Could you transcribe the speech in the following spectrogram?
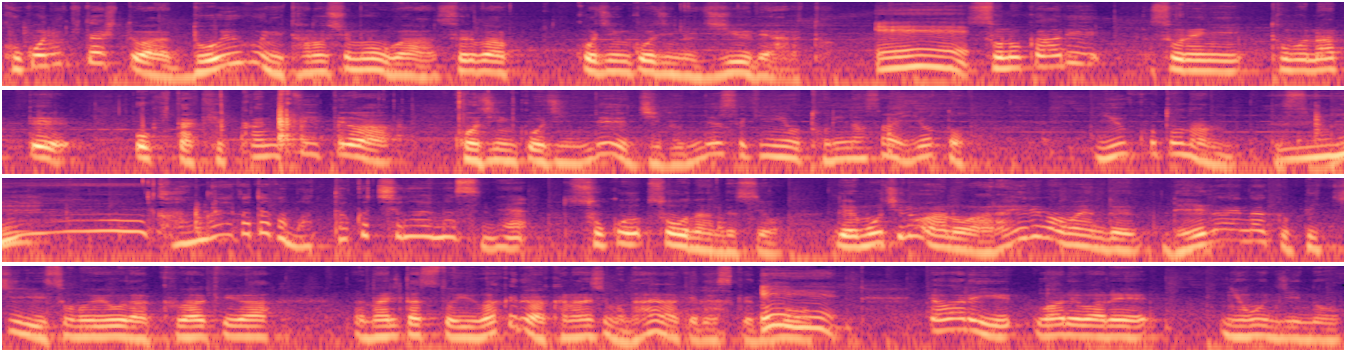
ここに来た人はどういうふうに楽しもうがそれは個人個人の自由であると、えー、その代わりそれに伴って起きた結果については個人個人で自分で責任を取りなさいよということなんですよね。考え方が全く違いますね。そこそうなんですよ。でもちろんあのあらゆる場面で例外なくぴっちりそのような区分けが成り立つというわけでは必ずしもないわけですけども、えー、やはり我々日本人の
